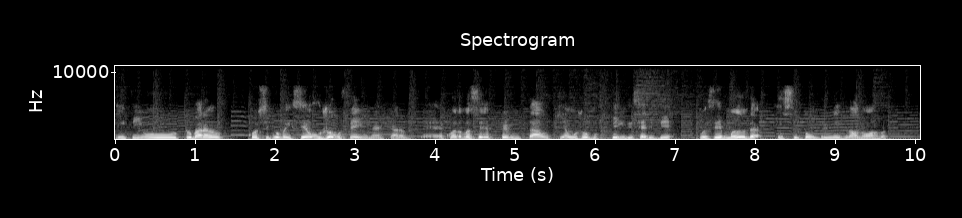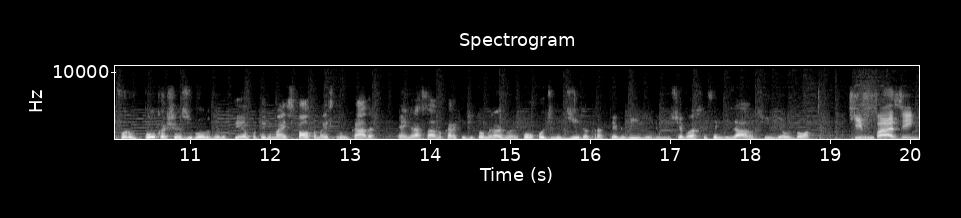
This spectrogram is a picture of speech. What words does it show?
Enfim, o Tubarão conseguiu vencer o jogo feio, né, cara? É, quando você perguntar o que é um jogo feio de Série D, você manda esse Londrina em Vila Nova. Foram poucas chances de gol no primeiro tempo, teve mais falta, mais truncada. É engraçado, o cara que editou o melhor momento colocou dividida para ter vídeo. Chegou a ser bizarro, assim, deu dó. Que fase, hein?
